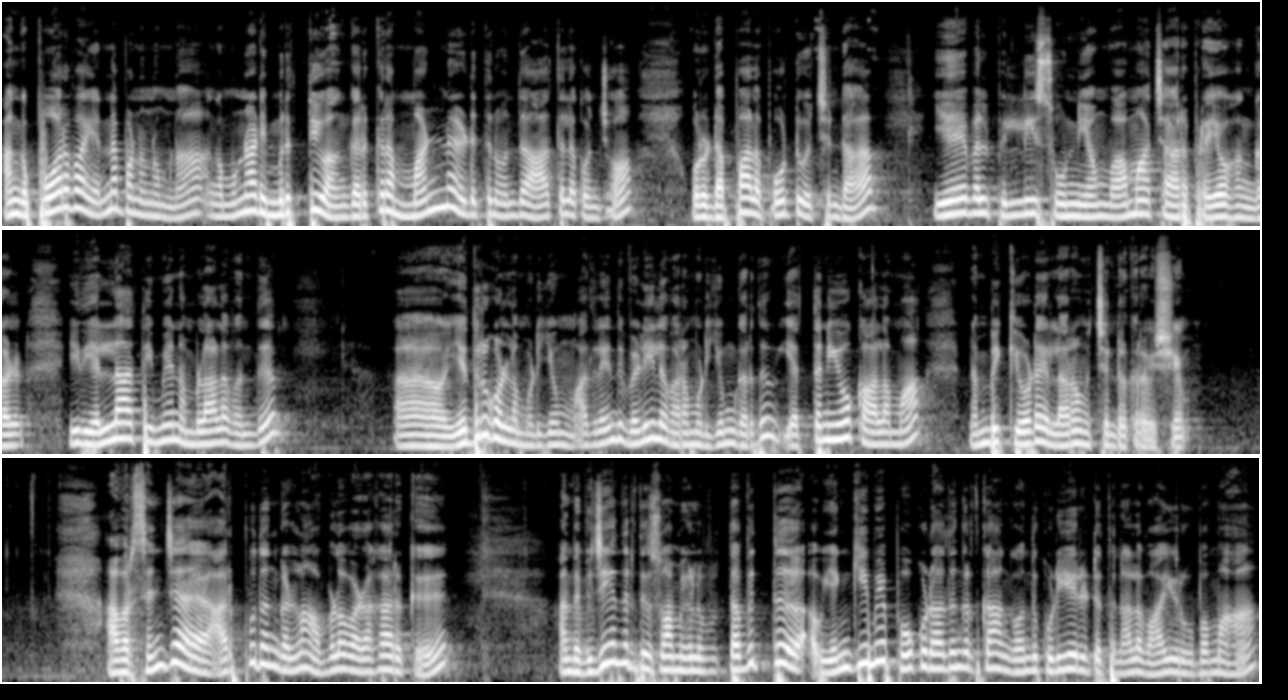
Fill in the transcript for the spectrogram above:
அங்கே போகிறவா என்ன பண்ணணும்னா அங்கே முன்னாடி மிருத்யு அங்கே இருக்கிற மண்ணை எடுத்துன்னு வந்து ஆற்றுல கொஞ்சம் ஒரு டப்பாவில் போட்டு வச்சுட்டா ஏவல் பில்லி சூன்யம் வாமாச்சார பிரயோகங்கள் இது எல்லாத்தையுமே நம்மளால் வந்து எதிர்கொள்ள முடியும் அதுலேருந்து வெளியில் வர முடியுங்கிறது எத்தனையோ காலமாக நம்பிக்கையோடு எல்லாரும் வச்சுட்டுருக்கிற விஷயம். அவர் செஞ்ச அற்புதங்கள்லாம் அவ்வளோ அழகாக இருக்குது அந்த விஜயேந்திர சுவாமிகளை தவிர்த்து எங்கேயுமே போகக்கூடாதுங்கிறதுக்காக அங்கே வந்து குடியேறிட்டதுனால வாயு ரூபமாக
